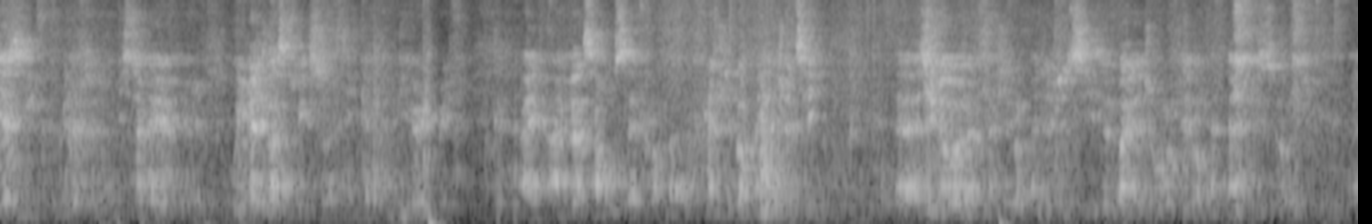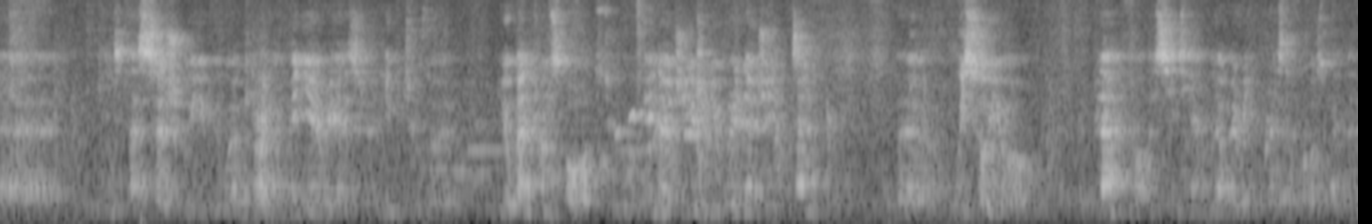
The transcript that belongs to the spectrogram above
Yes, good afternoon, Mr. Mayor. We met last week, so I think I can be very brief. I, am Vincent Rousset from uh, French Development Agency. Uh, as you know, uh, French Development Agency is a bilateral development bank, so uh, as such we, we work in many areas linked to uh, urban transport, to energy, renewable energy, and uh, we saw your plan for the city and we are very impressed of course by the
